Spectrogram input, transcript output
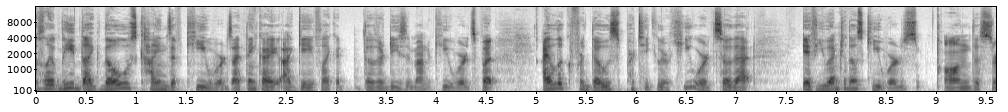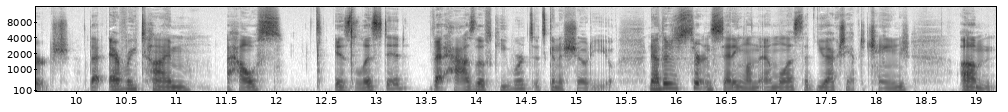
so like, like those kinds of keywords. I think I, I gave like a, those are decent amount of keywords, but I look for those particular keywords so that if you enter those keywords on the search, that every time a house is listed that has those keywords, it's going to show to you. Now, there's a certain setting on the MLS that you actually have to change um,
